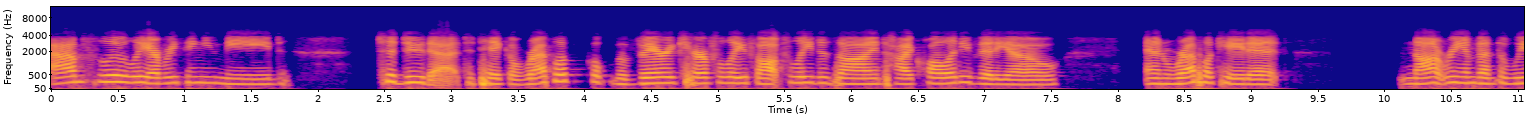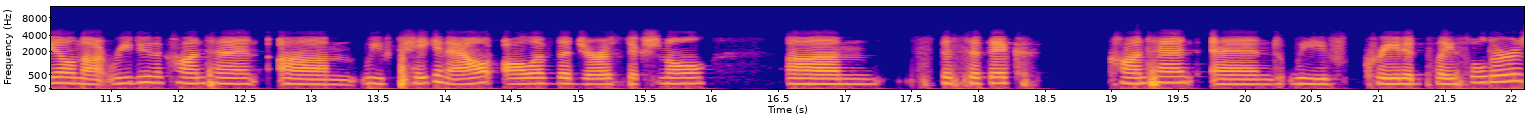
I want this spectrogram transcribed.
absolutely everything you need to do that, to take a replicable, very carefully, thoughtfully designed, high quality video and replicate it, not reinvent the wheel, not redo the content. Um, we've taken out all of the jurisdictional um, specific content and we've created placeholders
